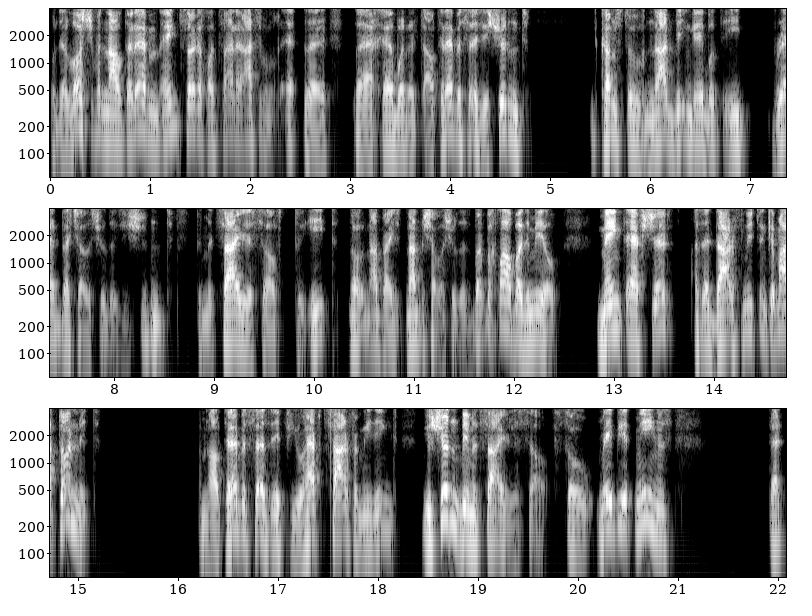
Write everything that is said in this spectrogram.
Und der Losch von Alter Rebbe, hat Zare Atzim eh, leacher, when the Alter Rebbe says you shouldn't, it comes to not being able to eat bread by Shalosh Shudas, you shouldn't be mitzayir yourself to eat, no, not by, not by Shalosh Shudas, but bechlau by the meal. Meint Efsher, as a darf nit und kematon nit. And Alter Rebbe says if you have tsar from eating, you shouldn't be mitzayir yourself. So maybe it means that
